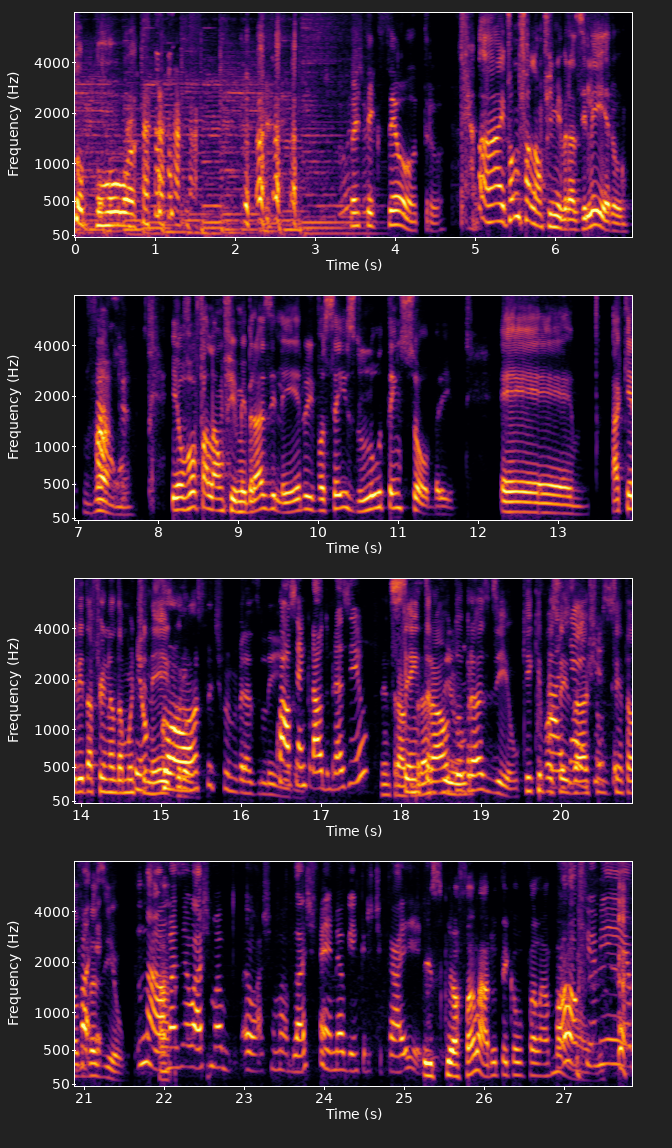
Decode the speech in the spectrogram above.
tô boa. Vai ter que ser outro. Ai, vamos falar um filme brasileiro? Vamos. Eu vou falar um filme brasileiro e vocês lutem sobre. É, Aquele da Fernanda Eu Montenegro. gosto de filme brasileiro. Qual Central do Brasil? Central, Central do do Brasil. O que, que vocês gente, acham de isso Central do Brasil? Não, Ah. mas eu acho uma, eu acho uma blasfêmia alguém criticar ele. Isso que eu ia falar, não tem como falar mal. Porra, o filme eu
